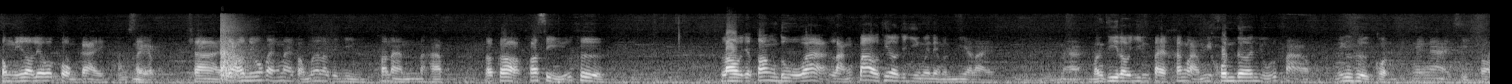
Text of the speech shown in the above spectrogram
ตรงนี้เราเรียกว่ากล่องไกของเซฟใช่อย่าเอานิ้วเข้าไปข้างในต่อเมื่อเราจะยิงเท่านั้นนะครับ แล้วก็ข้อ 4 ก็คือ เราจะต้องดูว่าหลังเป้าที่เราจะยิงไปเนี่ยมันมีอะไรนะฮะบางทีเรายิงไปข้างหลังมีคนเดินอยู่หรือเปล่า นี่ก็คือกฎง่ายๆสี่ข้อ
